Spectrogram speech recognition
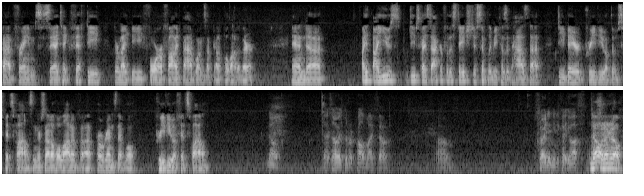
bad frames. Say I take 50, there might be four or five bad ones I've got to pull out of there, and uh, I I, use Deep Sky Stacker for this stage just simply because it has that debayered preview of those FITS files, and there's not a whole lot of uh, programs that will preview a FITS file. No, that's always been a problem I've found. Um, sorry, I didn't mean to cut you off. No, no, no,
